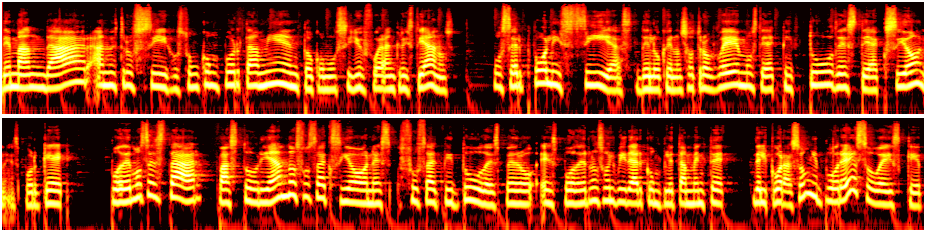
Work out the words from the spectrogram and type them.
demandar a nuestros hijos un comportamiento como si ellos fueran cristianos o ser policías de lo que nosotros vemos, de actitudes, de acciones, porque podemos estar pastoreando sus acciones, sus actitudes, pero es podernos olvidar completamente del corazón y por eso es que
